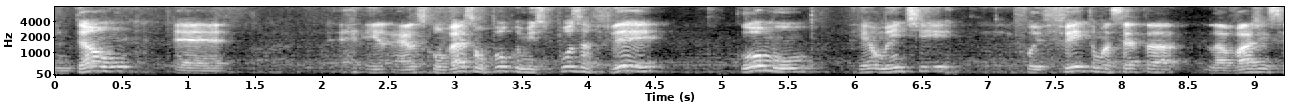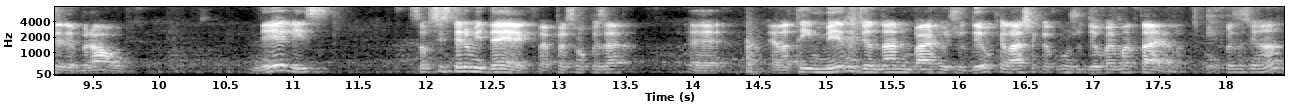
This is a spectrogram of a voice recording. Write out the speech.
Então, é, elas conversam um pouco, minha esposa vê como realmente foi feita uma certa lavagem cerebral neles, só para vocês terem uma ideia, que vai parecer uma coisa. É, ela tem medo de andar no bairro judeu, que ela acha que algum judeu vai matar ela. Uma coisa assim, ah,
